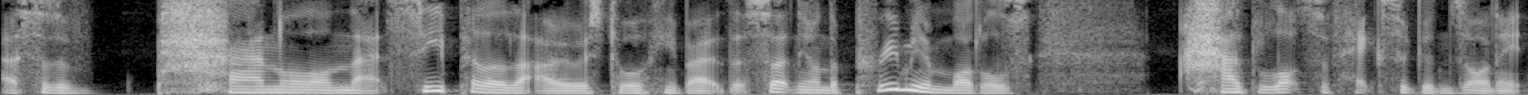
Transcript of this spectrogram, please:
a sort of panel on that C pillar that I was talking about that certainly on the premium models had lots of hexagons on it.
